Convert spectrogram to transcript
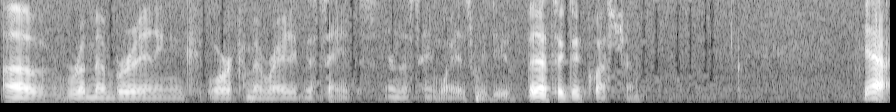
of remembering or commemorating the saints in the same way as we do. But that's a good question. Yeah.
